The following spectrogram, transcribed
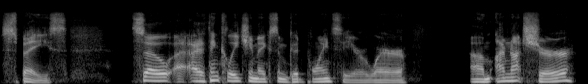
space. So I, think Kelechi makes some good points here where um, I'm not sure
